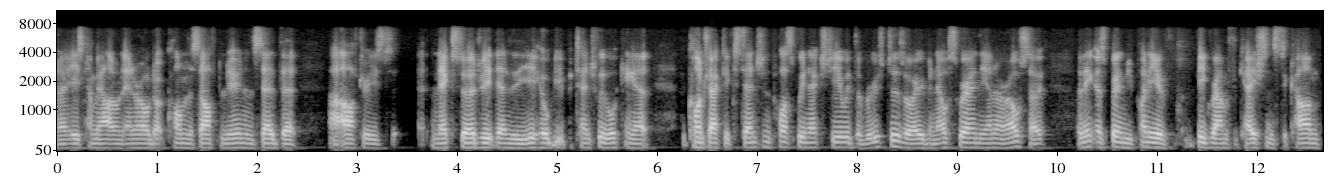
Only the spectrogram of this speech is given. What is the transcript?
Uh, he's come out on NRL.com this afternoon and said that uh, after his next surgery at the end of the year, he'll be potentially looking at a contract extension possibly next year with the Roosters or even elsewhere in the NRL. So I think there's going to be plenty of big ramifications to come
